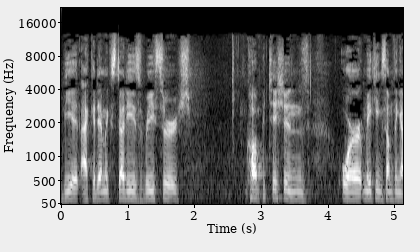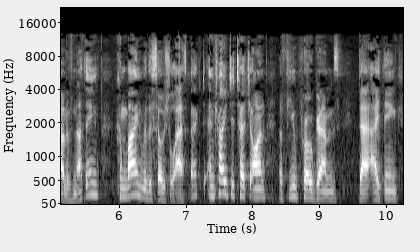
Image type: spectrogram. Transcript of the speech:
be it academic studies, research, competitions, or making something out of nothing, combined with the social aspect, and tried to touch on a few programs that I think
